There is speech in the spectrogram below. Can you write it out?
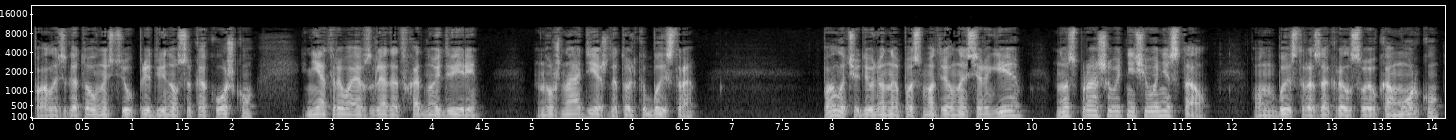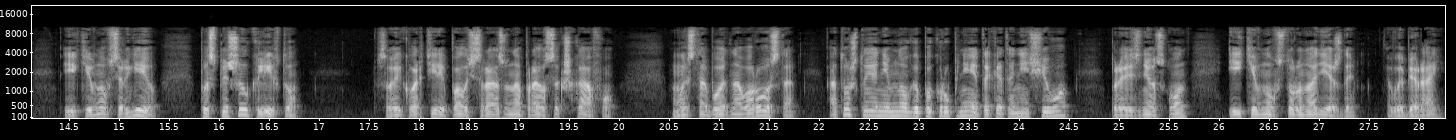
Палыч с готовностью придвинулся к окошку, не отрывая взгляд от входной двери. «Нужна одежда, только быстро». Палыч удивленно посмотрел на Сергея, но спрашивать ничего не стал. Он быстро закрыл свою коморку и, кивнув Сергею, поспешил к лифту. В своей квартире Палыч сразу направился к шкафу. «Мы с тобой одного роста, а то, что я немного покрупнее, так это ничего», — произнес он и кивнул в сторону одежды. «Выбирай».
